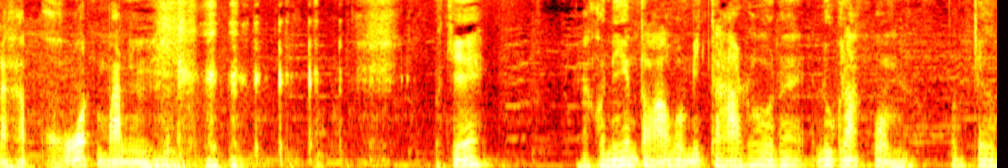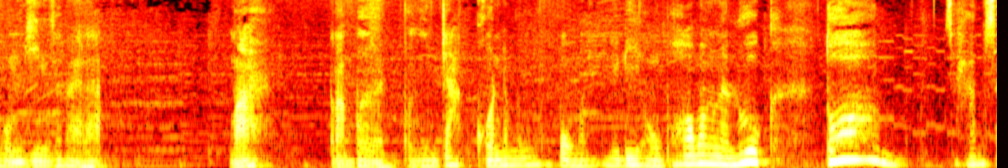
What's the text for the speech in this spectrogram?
นะครับโคตรมัน โอเคมาคนนี้กันต่อครับผมมีกาโร่ด้วยลูกรักผม ต้องเจอผมยิงซะหน่อยละมาระเบิดปืนจากคนนั้นมันโอ้มันดีของพ่อบ้างละลูกต้ม สามแส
